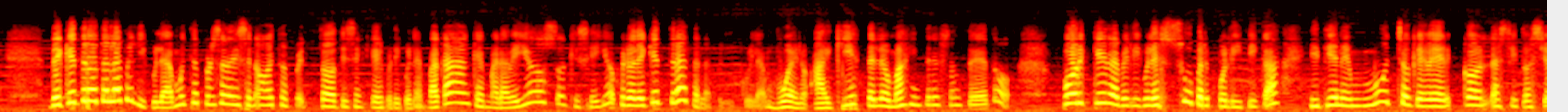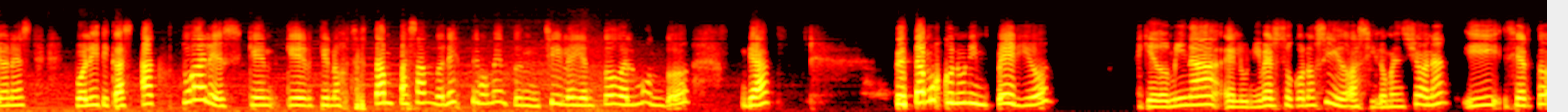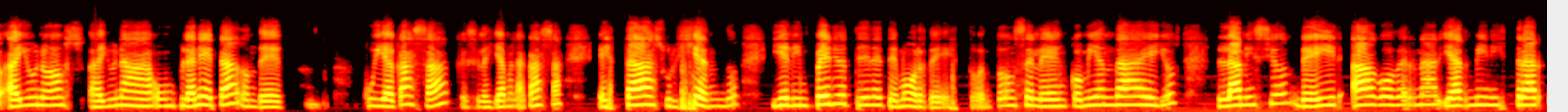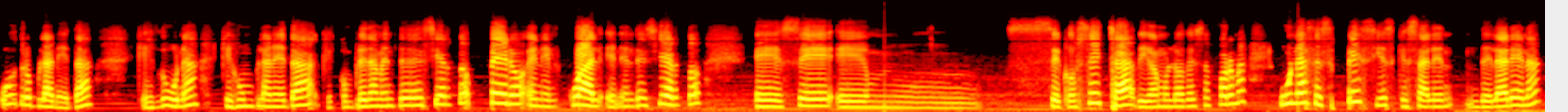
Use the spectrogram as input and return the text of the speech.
¿De qué trata la película? Muchas personas dicen, no, esto, todos dicen que la película es bacán, que es maravilloso, qué sé yo, pero ¿de qué trata la película? Bueno, aquí está lo más interesante de todo, porque la película es súper política y tiene mucho que ver con las situaciones políticas actuales que, que, que nos están pasando en este momento en Chile y en todo el mundo, ¿ya? Estamos con un imperio que domina el universo conocido, así lo mencionan, y cierto, hay unos, hay una, un planeta donde cuya casa, que se les llama la casa, está surgiendo y el imperio tiene temor de esto. Entonces le encomienda a ellos la misión de ir a gobernar y administrar otro planeta, que es Duna, que es un planeta que es completamente desierto, pero en el cual en el desierto eh, se, em, se cosecha, digámoslo de esa forma, unas especies que salen de la arena,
